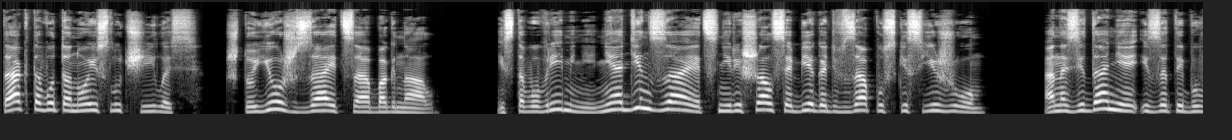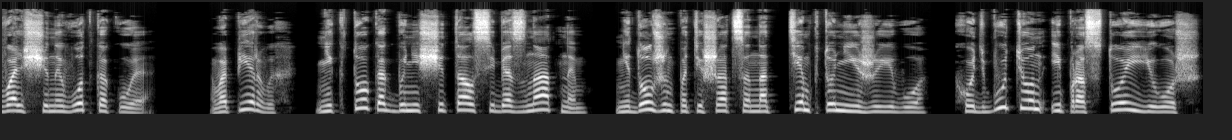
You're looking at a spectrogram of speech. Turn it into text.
Так-то вот оно и случилось, что еж зайца обогнал. И с того времени ни один заяц не решался бегать в запуске с ежом. А назидание из этой бывальщины вот какое. Во-первых, никто, как бы не считал себя знатным, не должен потешаться над тем, кто ниже его, хоть будь он и простой еж.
